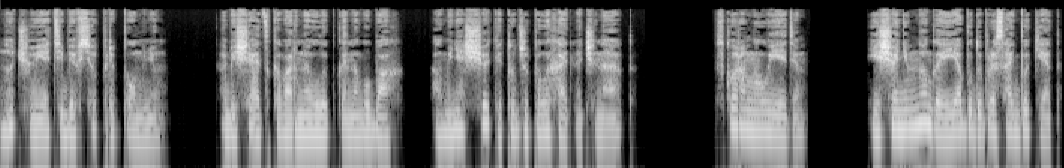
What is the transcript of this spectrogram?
«Ночью я тебе все припомню», — обещает с коварной улыбкой на губах, а у меня щеки тут же полыхать начинают. «Скоро мы уедем. Еще немного, и я буду бросать букет.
